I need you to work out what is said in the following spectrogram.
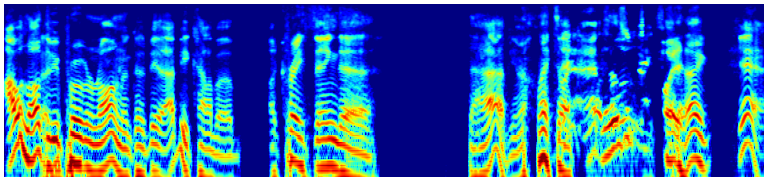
I would love to be proven wrong because that'd be kind of a, a great thing to to have. You know, like to like Yeah, oh, there's absolutely. Like Yeah,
